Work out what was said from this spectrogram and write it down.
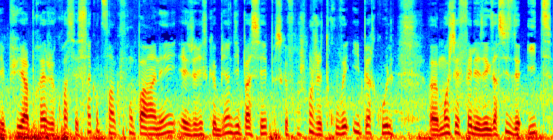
Et puis après, je crois c'est 55 francs par année et je risque bien d'y passer parce que franchement, j'ai trouvé hyper cool. Euh, moi, j'ai fait les exercices de HIT.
